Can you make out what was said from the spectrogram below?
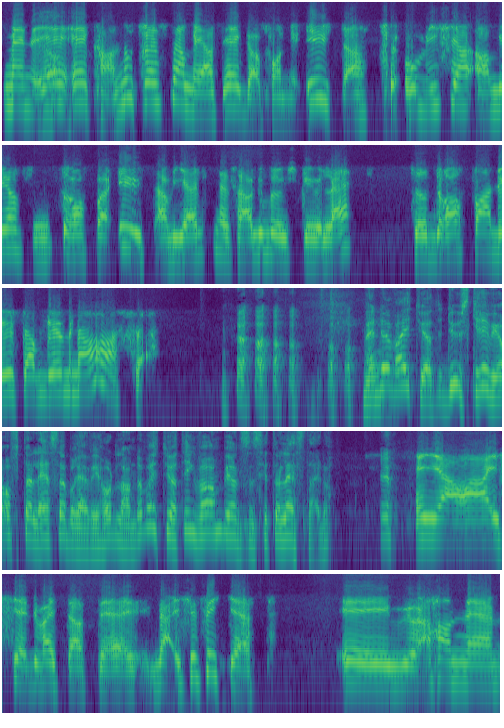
Men jeg, jeg kan jo trøste med at jeg har funnet ut at om ikke Ambjørnsen dropper ut av Hjeltnes hagebruksskole, så dropper han ut av gymnaset. Men da vet du at du skriver jo ofte leserbrev i Hordaland. Da vet du at Ingvar Ambjørnsen sitter og leser deg, da. Ja, ikke Du vet at eh, Det er ikke sikkert. Eh, han, eh,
